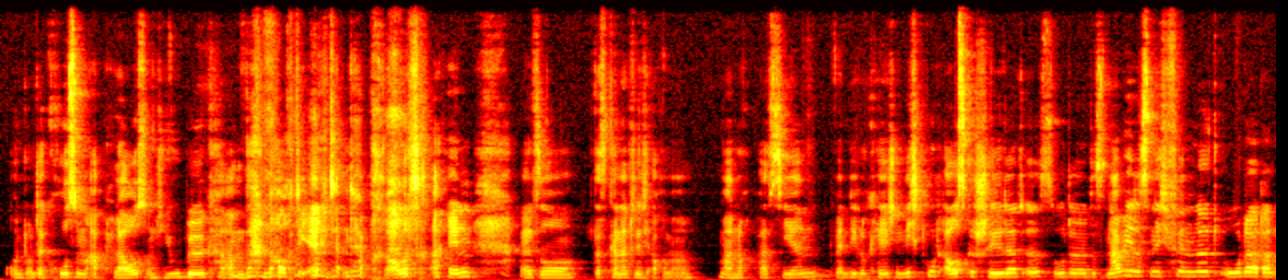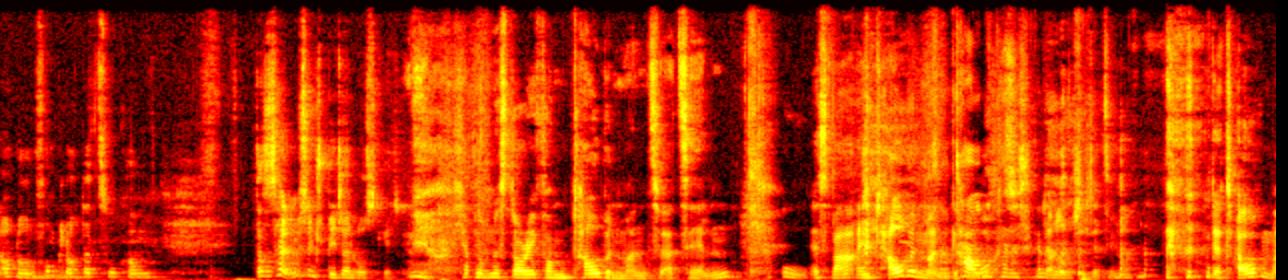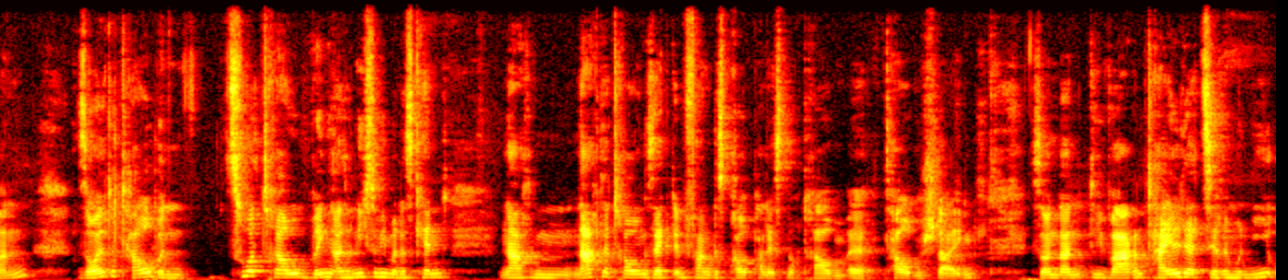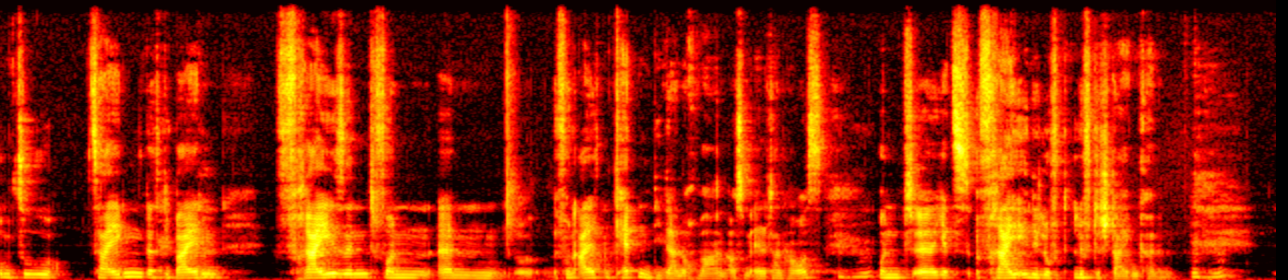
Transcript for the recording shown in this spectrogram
Und unter großem Applaus und Jubel kamen dann auch die Eltern der Braut rein. Also das kann natürlich auch immer mal noch passieren, wenn die Location nicht gut ausgeschildert ist oder das Navi das nicht findet oder dann auch noch ein Funkloch dazu kommt. dass es halt ein bisschen später losgeht. Ja, ich habe noch eine Story vom Taubenmann zu erzählen. Oh. Es war ein Taubenmann Tauben gebucht. kann ich, kann ich auch noch eine Geschichte erzählen. Der Taubenmann sollte Tauben zur Trauung bringen, also nicht so wie man das kennt, nach, nach der Trauung Sektempfang des Brautpalästs noch Trauben, äh, Tauben steigen, sondern die waren Teil der Zeremonie, um zu zeigen, dass die beiden frei sind von, ähm, von alten Ketten, die da noch waren aus dem Elternhaus und äh, jetzt frei in die Luft, Lüfte steigen können.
